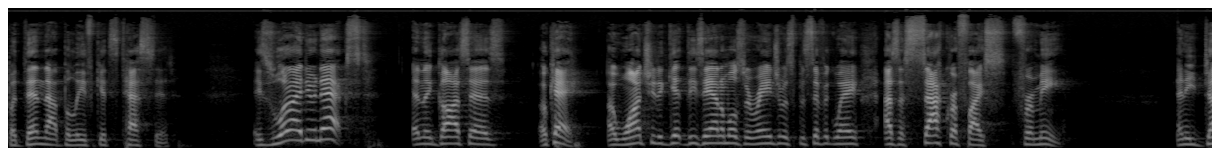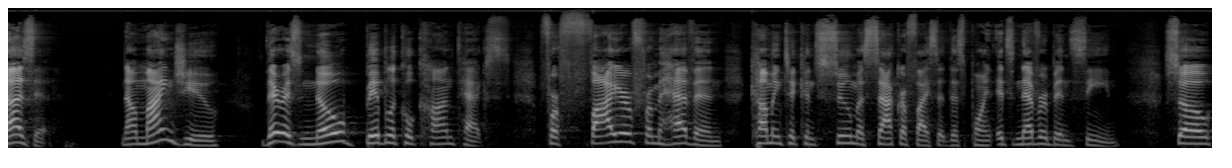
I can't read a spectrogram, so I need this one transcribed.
but then that belief gets tested. Says, What do I do next? And then God says, Okay, I want you to get these animals arranged in a specific way as a sacrifice for me. And he does it. Now, mind you, there is no biblical context for fire from heaven coming to consume a sacrifice at this point. It's never been seen. So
